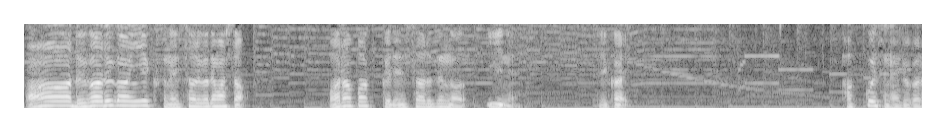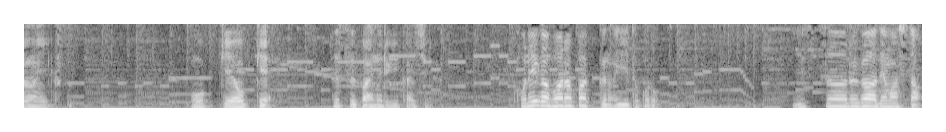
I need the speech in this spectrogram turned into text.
あー、ルガルガン EX の SR が出ました。バラパックで SR 出るのはいいね。でかい。かっこいいですね、ルガルガン EX。オッケーオッケー。で、スーパーエネルギー回収。これがバラパックのいいところ。SR が出ました。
